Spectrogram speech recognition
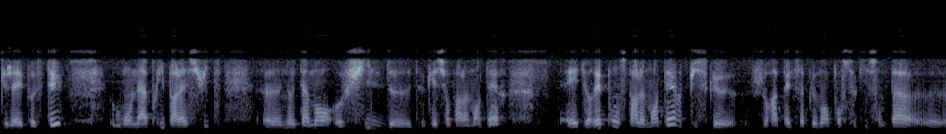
que, j'avais posté, où on a appris par la suite, euh, notamment au fil de, questions parlementaires et de réponses parlementaires, puisque je rappelle simplement pour ceux qui ne sont pas euh,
